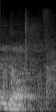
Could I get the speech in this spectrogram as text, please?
对的。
